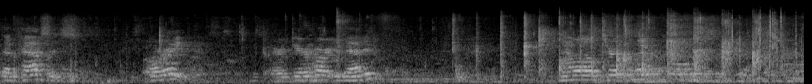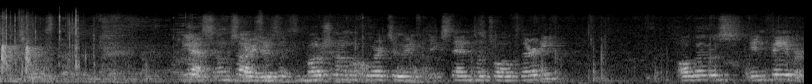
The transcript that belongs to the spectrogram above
That passes. All right. Eric Gerhart is added. Now I'll turn the microphone. Yes, I'm sorry, there's a motion on the floor to extend till twelve thirty. All those in favor?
